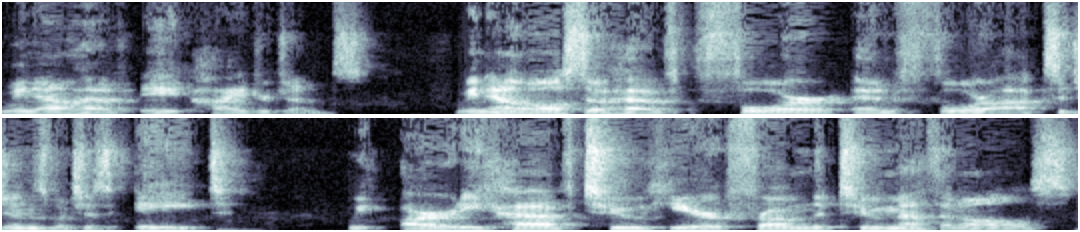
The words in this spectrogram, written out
We now have eight hydrogens. We now also have four and four oxygens, which is eight we already have two here from the two methanols,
